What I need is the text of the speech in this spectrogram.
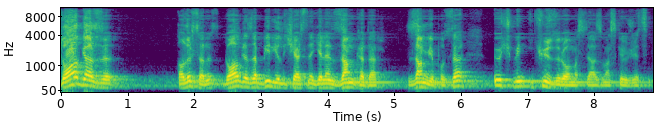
Doğalgazı alırsanız doğalgaza bir yıl içerisinde gelen zam kadar zam yapılsa 3200 lira olması lazım asgari ücretin.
